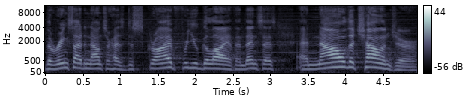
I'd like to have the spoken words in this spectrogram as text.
the ringside announcer has described for you Goliath and then says, and now the challenger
